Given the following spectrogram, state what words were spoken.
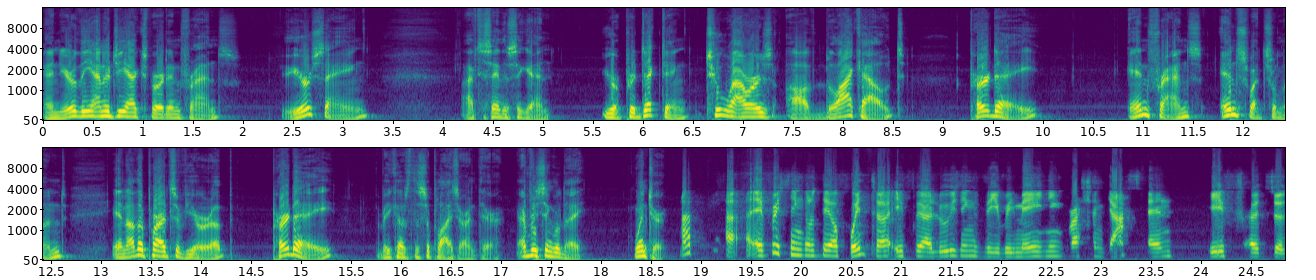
and you're the energy expert in France, you're saying, I have to say this again, you're predicting two hours of blackout per day in France, in Switzerland, in other parts of Europe per day because the supplies aren't there. Every single day. Winter. Uh, uh, every single day of winter, if we are losing the remaining Russian gas and if uh, the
